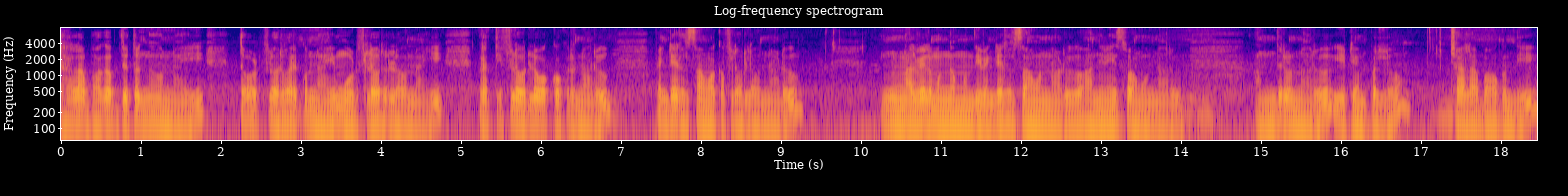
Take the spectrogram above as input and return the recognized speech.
చాలా బాగా అద్భుతంగా ఉన్నాయి. థర్డ్ ఫ్లోర్ వరకు ఉన్నాయి మూడు ఫ్లోర్లో ఉన్నాయి. ప్రతి ఫ్లోర్లో ఒక్కొక్కరు ఉన్నారు. వెంకటేశ్వర స్వామి ఒక ఫ్లోర్లో ఉన్నాడు. మ్, మంగం ఉంది వెంకటేశ్వర స్వామి ఉన్నాడు ఆంజనేయ స్వామి ఉన్నారు. అందరూ ఉన్నారు ఈ టెంపుల్లో. చాలా బాగుంది.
